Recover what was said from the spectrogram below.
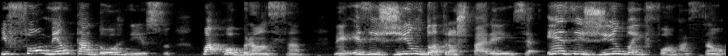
e fomentador nisso, com a cobrança, né, exigindo a transparência, exigindo a informação,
